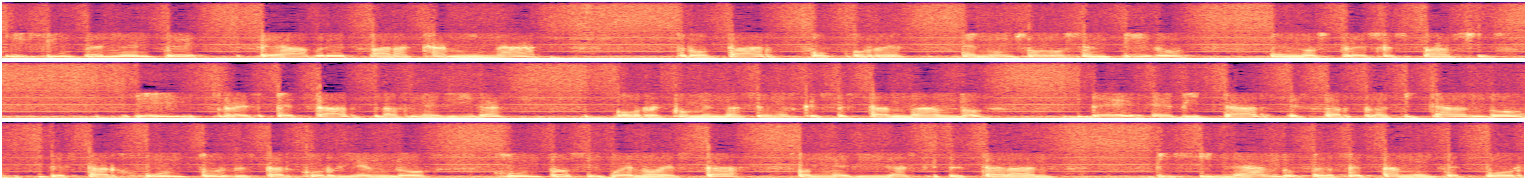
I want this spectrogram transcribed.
y simplemente se abre para caminar trotar o correr en un solo sentido en los tres espacios y respetar las medidas o recomendaciones que se están dando de evitar estar platicando, de estar juntos, de estar corriendo juntos y bueno, estas son medidas que se estarán vigilando perfectamente por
